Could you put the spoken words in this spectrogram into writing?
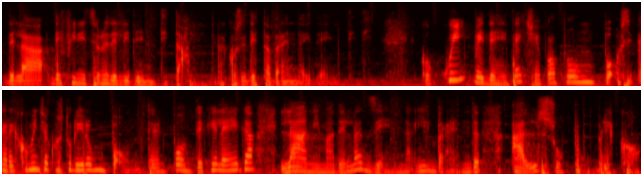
della definizione dell'identità, la cosiddetta brand identity. Ecco, qui vedete c'è proprio un po', si comincia a costruire un ponte, il ponte che lega l'anima dell'azienda, il brand, al suo pubblico.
